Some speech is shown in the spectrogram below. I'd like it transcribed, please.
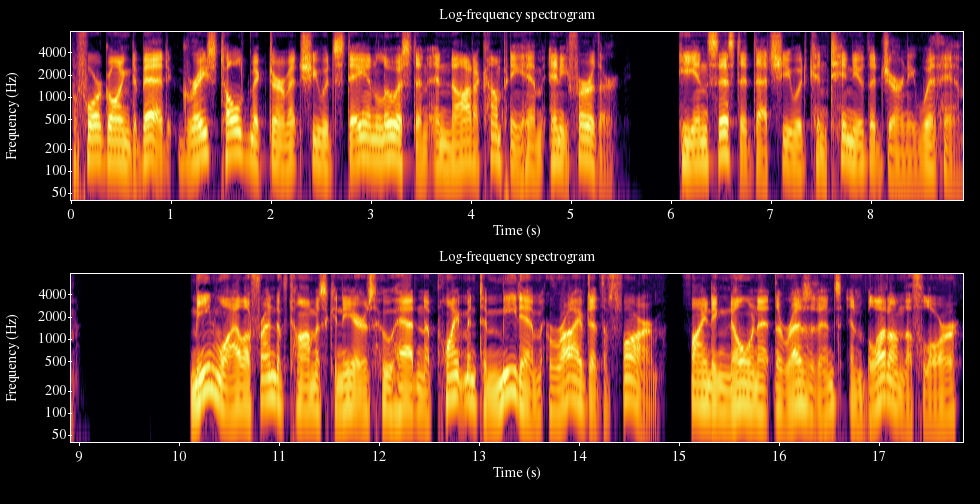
Before going to bed, Grace told McDermott she would stay in Lewiston and not accompany him any further. He insisted that she would continue the journey with him. Meanwhile, a friend of Thomas Kinnear's who had an appointment to meet him arrived at the farm. Finding no one at the residence and blood on the floor,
